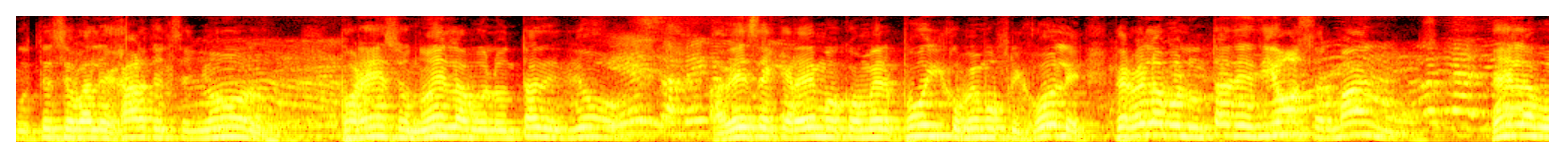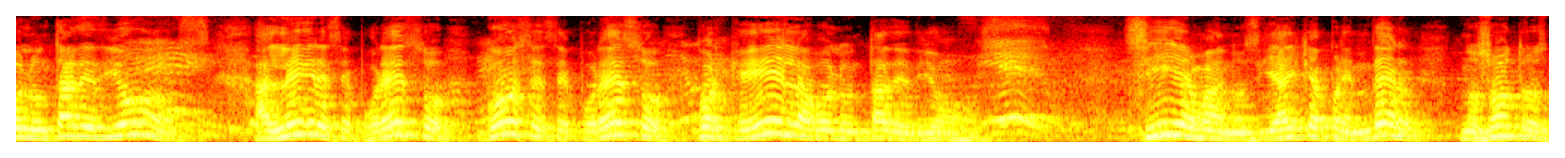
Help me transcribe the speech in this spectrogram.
usted se va a alejar del Señor. Por eso no es la voluntad de Dios. A veces queremos comer pollo y comemos frijoles, pero es la voluntad de Dios, hermanos. Es la voluntad de Dios. Alégrese por eso, gócese por eso, porque es la voluntad de Dios. Sí, hermanos, y hay que aprender nosotros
